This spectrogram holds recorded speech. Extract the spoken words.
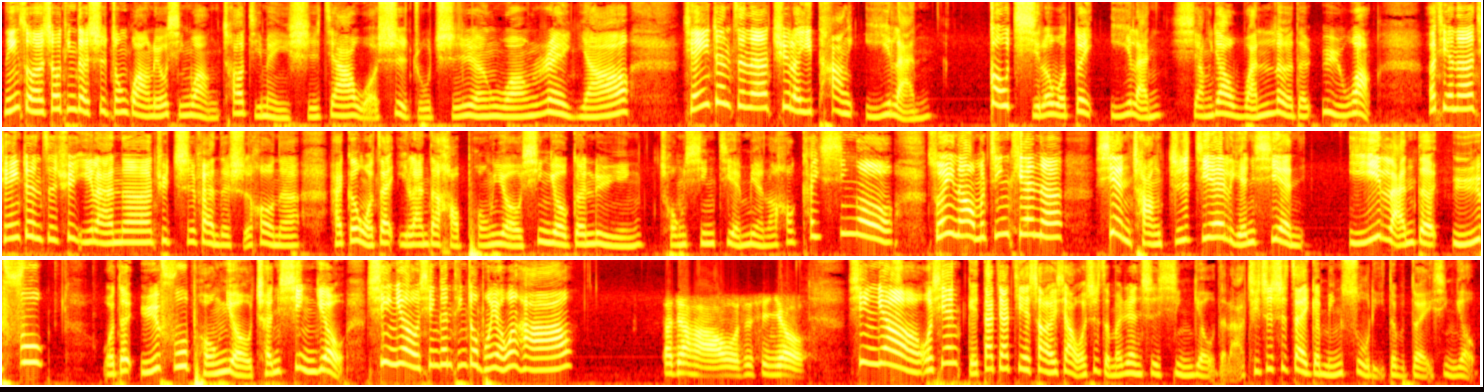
您所收听的是中广流行网《超级美食家》，我是主持人王瑞瑶。前一阵子呢，去了一趟宜兰，勾起了我对宜兰想要玩乐的欲望。而且呢，前一阵子去宜兰呢，去吃饭的时候呢，还跟我在宜兰的好朋友信佑跟绿莹重新见面了，好开心哦！所以呢，我们今天呢，现场直接连线。宜兰的渔夫，我的渔夫朋友陈信佑，信佑先跟听众朋友问好。大家好，我是信佑。信佑，我先给大家介绍一下我是怎么认识信佑的啦。其实是在一个民宿里，对不对？信佑。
